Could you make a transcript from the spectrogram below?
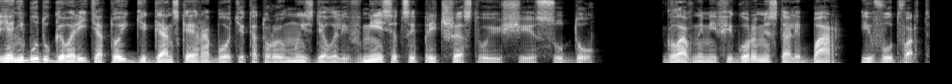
Я не буду говорить о той гигантской работе, которую мы сделали в месяцы, предшествующие суду. Главными фигурами стали Бар и Вудвард.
